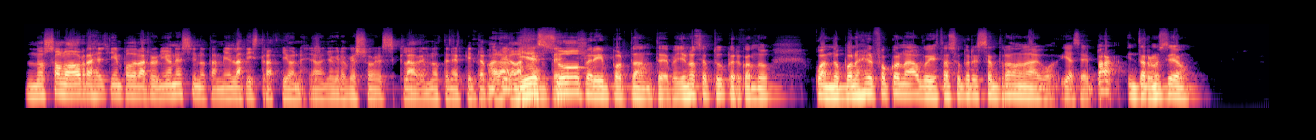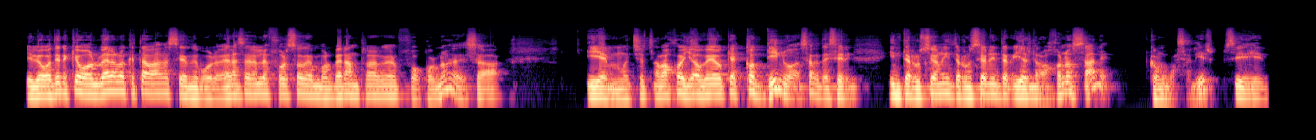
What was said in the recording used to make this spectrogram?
no solo ahorras el tiempo de las reuniones, sino también las distracciones. Yo creo que eso es clave, no tener que interrumpir Para a la mí gente. es súper importante. Yo no sé tú, pero cuando, cuando pones el foco en algo y estás súper centrado en algo y haces ¡pa! interrupción. Y luego tienes que volver a lo que estabas haciendo y volver a hacer el esfuerzo de volver a entrar en el foco, ¿no? Esa, y en muchos trabajos yo veo que es continuo, ¿sabes? Es decir, interrupción, interrupción, interrupción, y el trabajo no sale. ¿Cómo va a salir? Si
